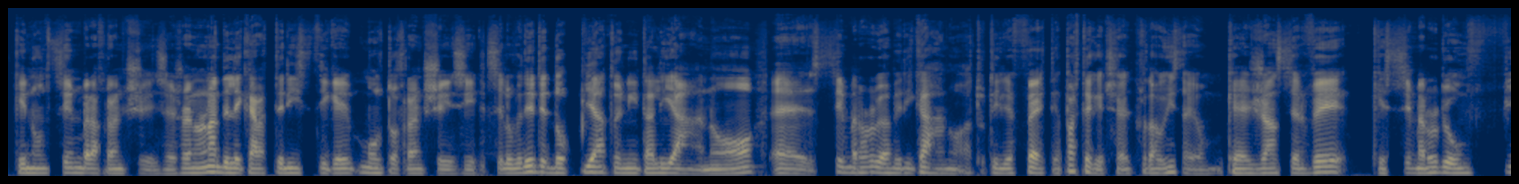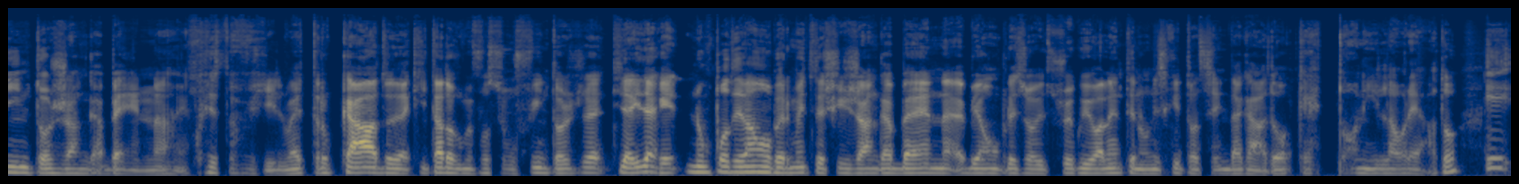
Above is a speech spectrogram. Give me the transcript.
che non sembra francese, cioè non ha delle caratteristiche molto francesi. Se lo vedete doppiato in italiano, eh, sembra proprio americano a tutti gli effetti. A parte che c'è il protagonista che è Jean Servet, che sembra proprio un finto Jean Gabin in questo film. È truccato ed è chitato come fosse un finto. Cioè, ti dà l'idea che non potevamo permetterci Jean Gabin e abbiamo preso il suo equivalente non iscritto al sindacato, che è Tony il laureato. E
